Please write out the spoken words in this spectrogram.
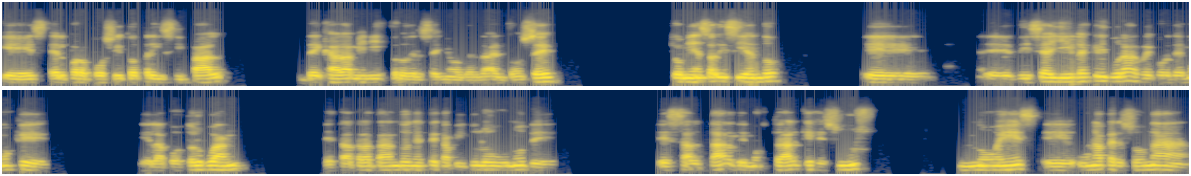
que es el propósito principal de cada ministro del Señor, ¿verdad? Entonces, comienza diciendo, eh, eh, dice allí la escritura, recordemos que el apóstol Juan está tratando en este capítulo 1 de exaltar, de mostrar que Jesús no es eh, una persona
